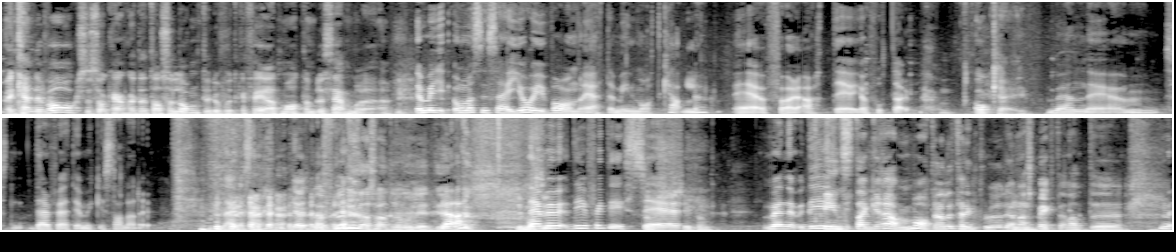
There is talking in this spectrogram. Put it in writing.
Men kan det vara också så kanske att det tar så lång tid att fotografera att maten blir sämre? Ja, men om man säger så här, jag är ju van att äta min mat kall eh, för att eh, jag fotar. Okej. Men eh, därför äter jag mycket sallader. Nej, skojar. det skämt. Fruktansvärt roligt. ja. Det Nej, måste ju- men det är faktiskt... Eh, men det är, Instagrammat, jag har aldrig tänkt på den aspekten att... eh, men,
